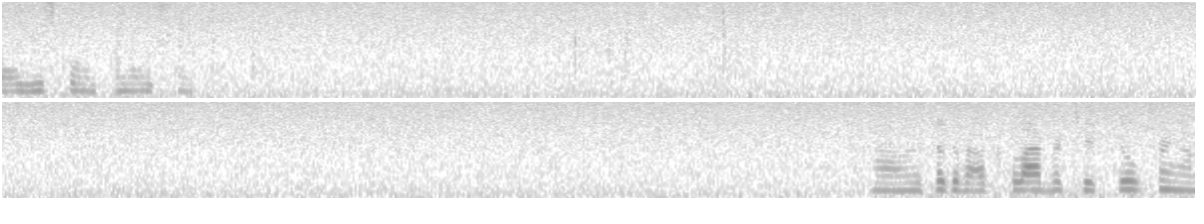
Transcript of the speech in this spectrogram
uh, useful information. Uh, we talk about collaborative filtering on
